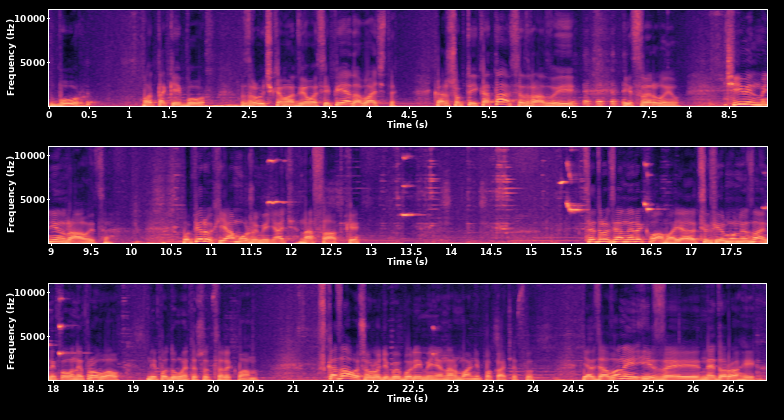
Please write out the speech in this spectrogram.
бур. От такий бур. З ручками від велосипеда, бачите? Каже, щоб ти катався зразу і, і сверлив. Чим він мені подобається? Во-первых, я можу міняти насадки. Це, друзі, не реклама. Я цю фірму не знаю, ніколи не пробував. Не подумайте, що це реклама. Сказали, що вроді би більш-менш нормальні по качеству. Я взяв вони із е, недорогих.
